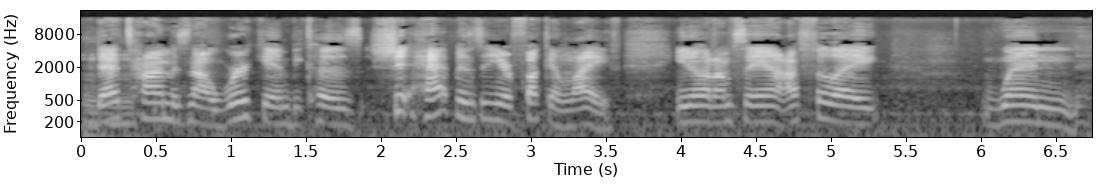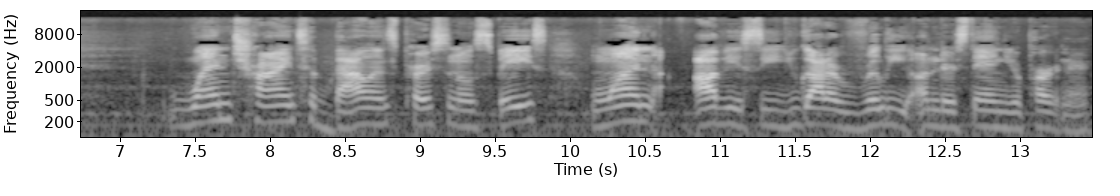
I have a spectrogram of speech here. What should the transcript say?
that Mm-hmm. time is not working because shit happens in your fucking life. You know what I'm saying? I feel like when when trying to balance personal space, one obviously you got to really understand your partner.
